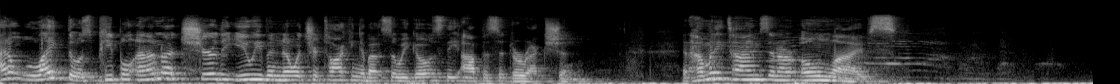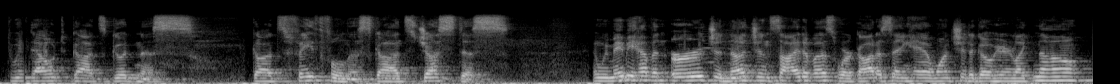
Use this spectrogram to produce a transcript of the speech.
I don't like those people, and I'm not sure that you even know what you're talking about. So he goes the opposite direction. And how many times in our own lives do we doubt God's goodness, God's faithfulness, God's justice? And we maybe have an urge, a nudge inside of us where God is saying, Hey, I want you to go here. And like, no,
